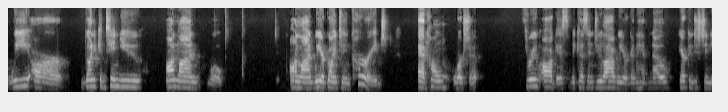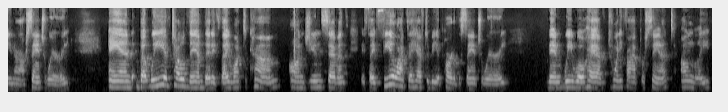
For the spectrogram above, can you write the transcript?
we are going to continue online, well, online, we are going to encourage at home worship through August because in July we are going to have no air conditioning in our sanctuary. And, but we have told them that if they want to come on June 7th, if they feel like they have to be a part of the sanctuary, then we will have 25% only.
